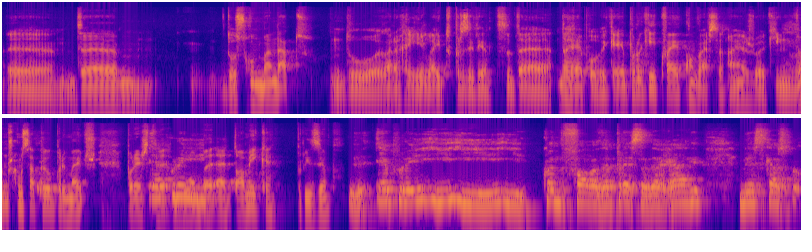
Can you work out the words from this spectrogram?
uh, do segundo mandato do agora reeleito Presidente da, da República. É por aqui que vai a conversa, não é, Joaquim? Vamos começar pelo primeiro, por esta é por bomba atómica, por exemplo? É por aí, e, e, e, quando fala da pressa da rádio, neste caso,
